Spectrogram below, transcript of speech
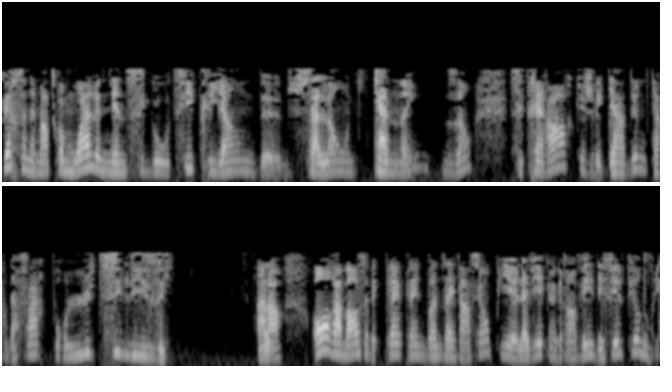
personnellement, en tout cas moi, le Nancy Gauthier, cliente du salon du canin, disons, c'est très rare que je vais garder une carte d'affaires pour l'utiliser. Alors, on ramasse avec plein, plein de bonnes intentions, puis euh, la vie avec un grand V défile, puis on oublie.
